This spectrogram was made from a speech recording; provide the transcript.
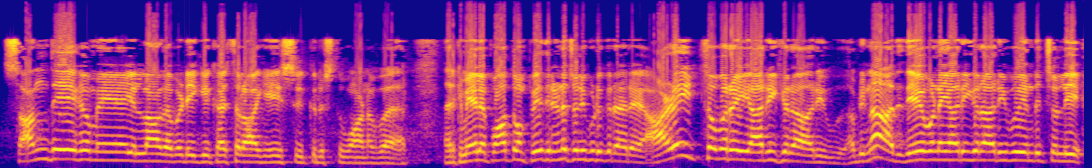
சந்தேகமே இல்லாதபடிக்கு கசராக இயேசு கிறிஸ்துவானவர். அதற்கு மேலே பார்த்தோம் பேதர் என்ன சொல்லி கொடுக்கிறாரு? அழைத்தவரை அறிகிற அறிவு. அப்படின்னா அது தேவனை அறிகிற அறிவு என்று சொல்லி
